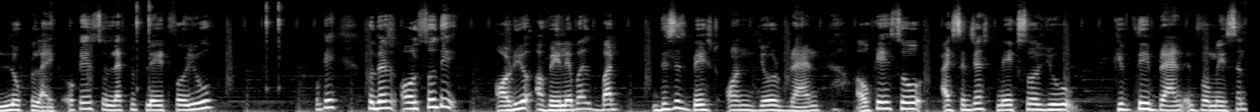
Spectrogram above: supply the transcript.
look like. Okay so let me play it for you. Okay so there's also the audio available but this is based on your brand. Okay so i suggest make sure you give the brand information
